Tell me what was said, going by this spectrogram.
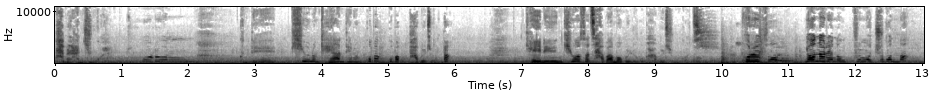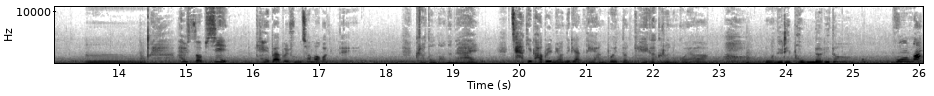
밥을 안 준 거야. 그런. 근데 키우는 개한테는 꼬박꼬박 밥을 줬다? 개는 키워서 잡아먹으려고 밥을 준 거지. 그래서 며느리는 굶어 죽었나? 음, 할 수 없이 개밥을 훔쳐 먹었대. 그러던 어느 날 자기 밥을 며느리한테 양보했던 개가 그러는 거야. 오늘이 복날이다. 복날?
